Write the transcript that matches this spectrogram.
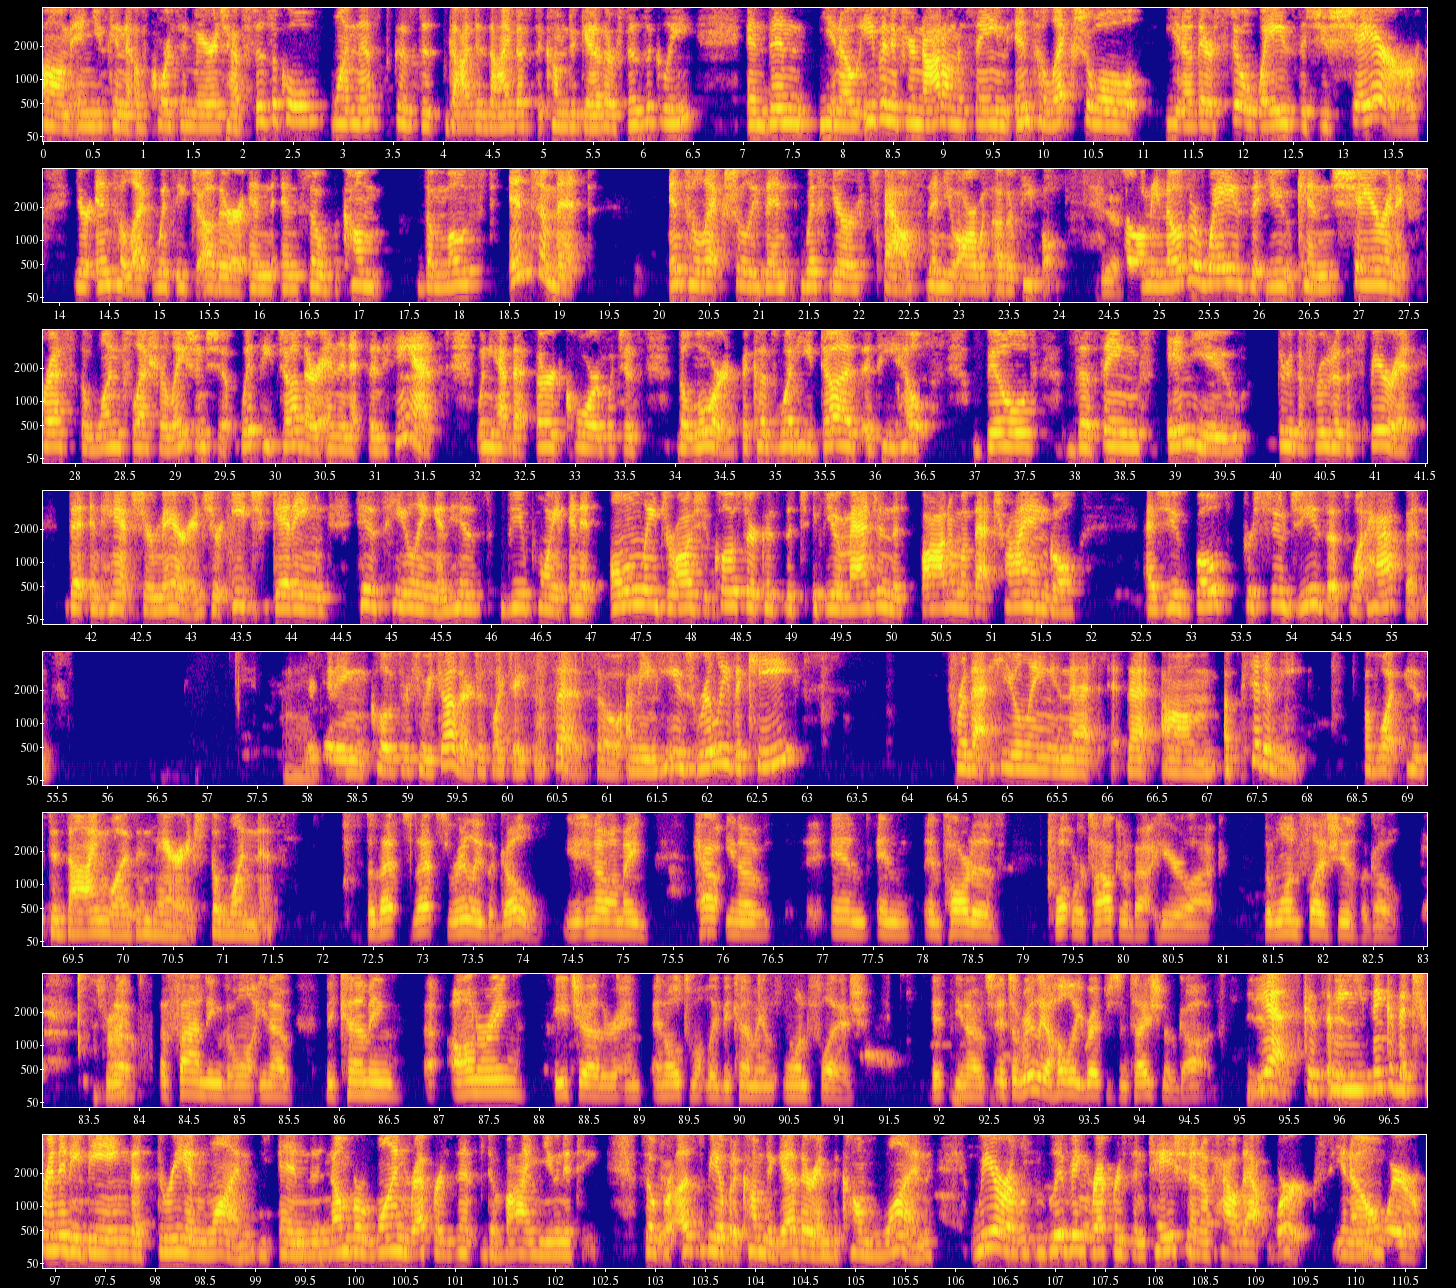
um and you can of course in marriage have physical oneness because god designed us to come together physically. And then you know even if you're not on the same intellectual you know there's still ways that you share your intellect with each other and and so become the most intimate intellectually than with your spouse than you are with other people Yes. So, I mean, those are ways that you can share and express the one flesh relationship with each other. And then it's enhanced when you have that third cord, which is the Lord, because what he does is he helps build the things in you through the fruit of the spirit that enhance your marriage. You're each getting his healing and his viewpoint, and it only draws you closer because if you imagine the bottom of that triangle, as you both pursue Jesus, what happens? Oh. You're getting closer to each other, just like Jason said. So, I mean, he's really the key for that healing and that that um, epitome of what his design was in marriage, the oneness. So that's that's really the goal. You, you know, I mean, how you know, in in in part of what we're talking about here, like the one flesh is the goal. That's right. Know, of finding the one, you know, becoming, uh, honoring each other, and and ultimately becoming one flesh. It you know, it's it's a really a holy representation of God. Yes, because I mean, you think of the Trinity being the three and one, and the number one represents divine unity. So, for us to be able to come together and become one, we are a living representation of how that works, you know, mm-hmm. where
